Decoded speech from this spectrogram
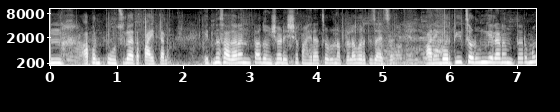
कारण आपण पोहोचलो आहे आता पायथ्याला. इथनं साधारणतः दोनशे अडीचशे पायऱ्या चढून आपल्याला वरती जायचं आहे आणि वरती चढून गेल्यानंतर मग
